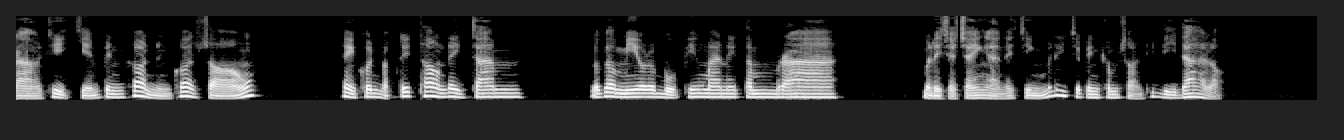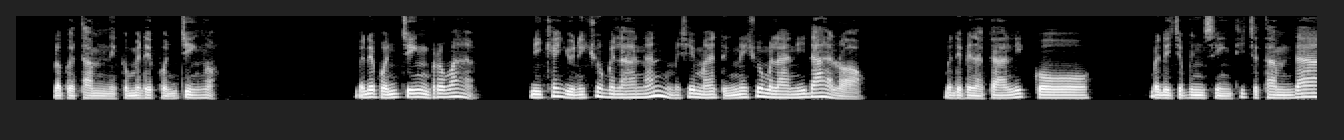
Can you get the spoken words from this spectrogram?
ราวที่เขียนเป็นข้อหนึ่งข้อสองให้คนแบบได้ท่องได้จำแล้วก็มีระบุเพียงมาในตำราไม่ได้จะใช้งานได้จริง ไม่ได้จะเป็นคำสอนที่ดีได้หรอกเราก็ทำเนี่ยก็ไม่ได้ผลจริงหรอก ไม่ได้ผลจริงเพราะว่า มีแค่อยู่ในช่วงเวลานั้น ไม่ใช่มาถึงในช่วงเวลานี้ได้หรอก ไม่ได้เป็นอาการลิโก ไม่ได้จะเป็นสิ่งที่จะทำได้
